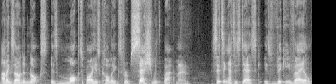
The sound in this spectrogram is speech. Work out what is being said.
Alexander Knox is mocked by his colleagues for obsession with Batman. Sitting at his desk is Vicki Vale,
